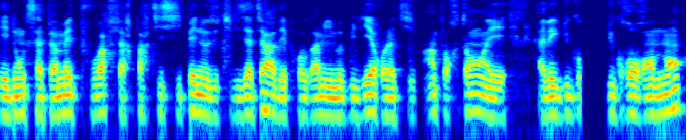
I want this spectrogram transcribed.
Et donc, ça permet de pouvoir faire participer nos utilisateurs à des programmes immobiliers relativement importants et avec du gros, du gros rendement.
